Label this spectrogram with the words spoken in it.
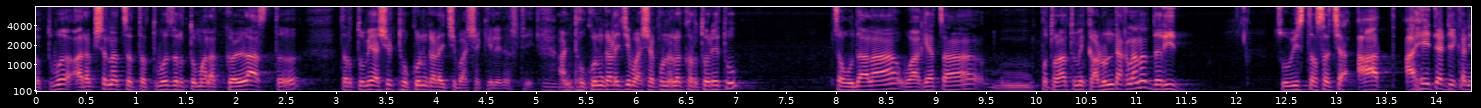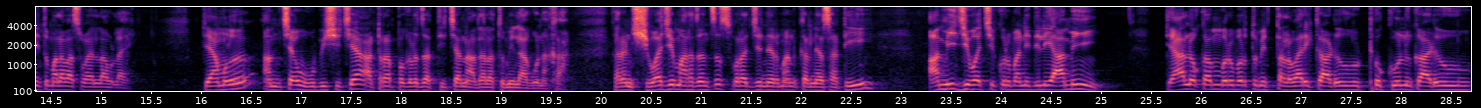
तत्त्व आरक्षणाचं तत्त्व जर तुम्हाला कळलं असतं तर तुम्ही अशी ठोकून काढायची भाषा केली नसती. आणि ठोकून काढायची भाषा कोणाला करतो रे तू? चौदाला वाघ्याचा पुतळा तुम्ही काढून टाकला ना दरीत. चोवीस तासाच्या आत आहे त्या ठिकाणी तुम्हाला वाचवायला लावला आहे त्यामुळं आमच्या ओबीसीच्या अठरा पगड जातीच्या नादाला तुम्ही लागू नका. कारण शिवाजी महाराजांचं स्वराज्य निर्माण करण्यासाठी आम्ही जीवाची कुर्बानी दिली आम्ही. त्या लोकांबरोबर तुम्ही तलवारी काढू ठोकून काढू.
